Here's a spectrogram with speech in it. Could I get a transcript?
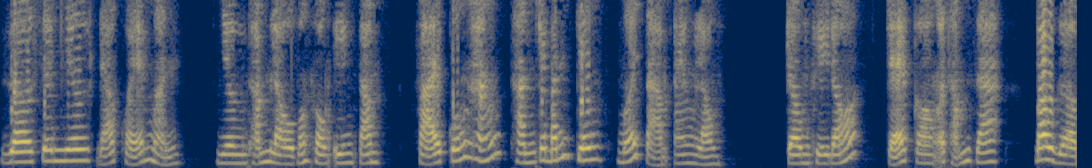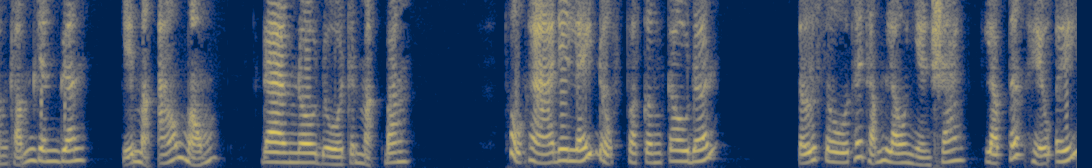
Giờ xem như đã khỏe mạnh, nhưng thẩm lầu vẫn không yên tâm, phải cuốn hắn thành cái bánh chân mới tạm an lòng. Trong khi đó, trẻ con ở thẩm gia, bao gồm thẩm doanh doanh, chỉ mặc áo mỏng, đang nô đùa trên mặt băng. Thuộc hạ đi lấy đục và cần câu đến. Tử xu thấy thẩm lâu nhìn sang, lập tức hiểu ý,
